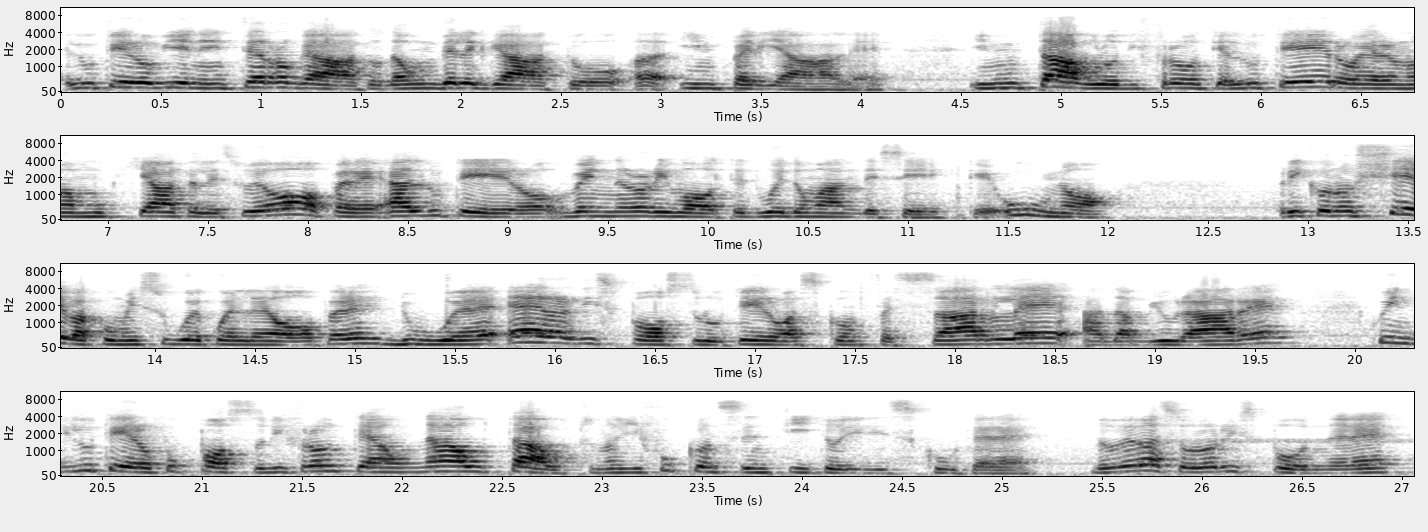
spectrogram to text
Lutero viene interrogato da un delegato eh, imperiale in un tavolo di fronte a Lutero erano ammucchiate le sue opere e a Lutero vennero rivolte due domande secche. Uno, riconosceva come sue quelle opere. Due, era disposto Lutero a sconfessarle, ad abiurare. Quindi Lutero fu posto di fronte a un out-out, non gli fu consentito di discutere. Doveva solo rispondere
